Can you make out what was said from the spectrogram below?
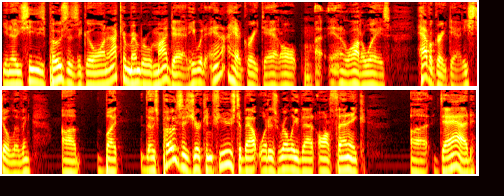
You know, you see these poses that go on, and I can remember with my dad, he would, and I had a great dad, all mm. uh, in a lot of ways. Have a great dad; he's still living, uh, but those poses, you're confused about what is really that authentic uh, dad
